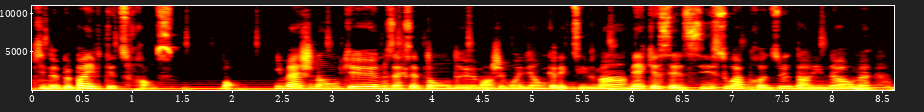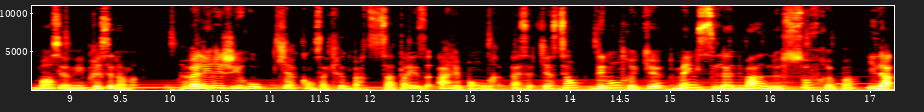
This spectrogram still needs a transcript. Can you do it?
qui ne peut pas éviter de souffrance. Imaginons que nous acceptons de manger moins de viande collectivement, mais que celle-ci soit produite dans les normes mentionnées précédemment. Valérie Giroux, qui a consacré une partie de sa thèse à répondre à cette question, démontre que même si l'animal ne souffre pas, il a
